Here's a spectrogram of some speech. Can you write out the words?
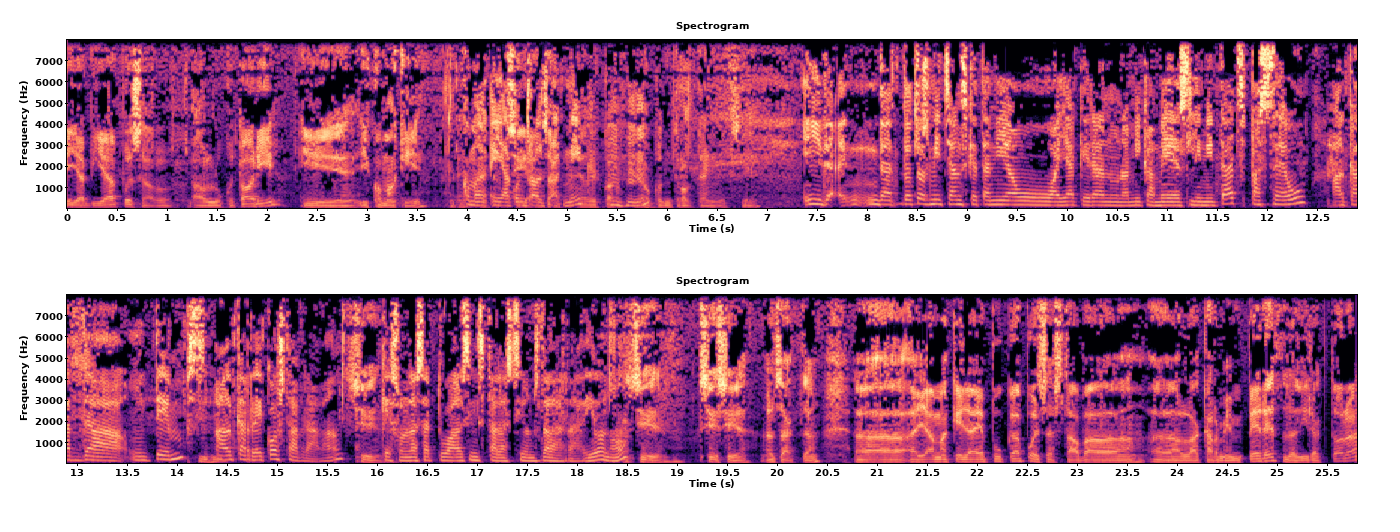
hi havia pues, el, el locutori i, i com aquí. Com a, i el sí, control exacte, tècnic. El, uh -huh. el control tècnic, sí. I de, de tots els mitjans que teníeu allà que eren una mica més limitats, passeu al cap d'un temps uh mhm. -huh. al carrer Costa Brava, sí. que són les actuals instal·lacions de la ràdio, no? Sí, sí, sí, exacte. Uh, allà en aquella època pues, estava uh, la Carmen Pérez, la directora,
